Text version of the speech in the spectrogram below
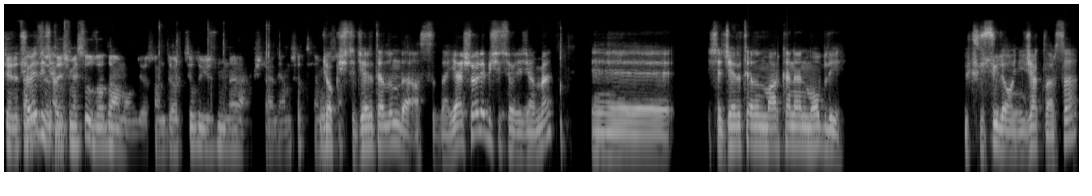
Jared şöyle Allen diyeceğim. sözleşmesi uzadı ama onu diyorsan. 4 yılı 100 mü ne vermişlerdi yanlış hatırlamıyorsam. Yok işte Jared Allen da aslında. Ya şöyle bir şey söyleyeceğim ben. Ee, işte Jared Allen, Markanen, Mobley üçlüsüyle oynayacaklarsa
